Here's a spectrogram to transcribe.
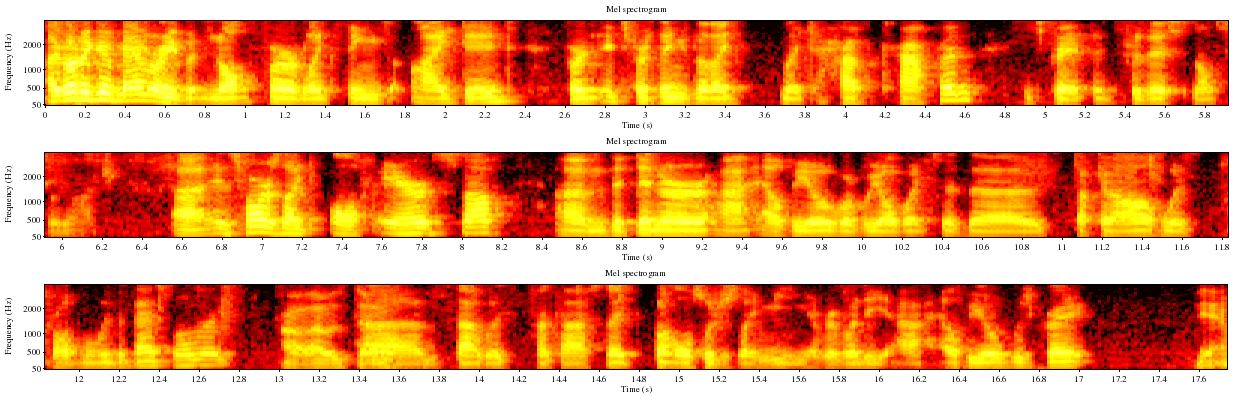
I got a good memory, but not for like things I did. For it's for things that I like have happen. It's great, but for this, not so much. Uh, as far as like off air stuff, um, the dinner at LVO where we all went to the Bacchanal was probably the best moment. Oh, that was dope. Um, that was fantastic, but also just like meeting everybody at LVO was great. Yeah.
